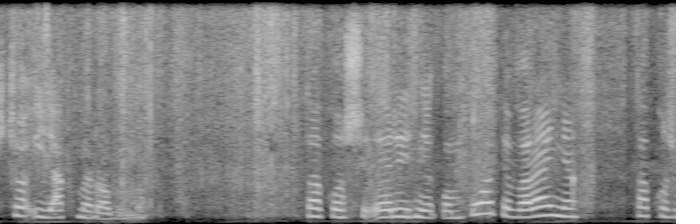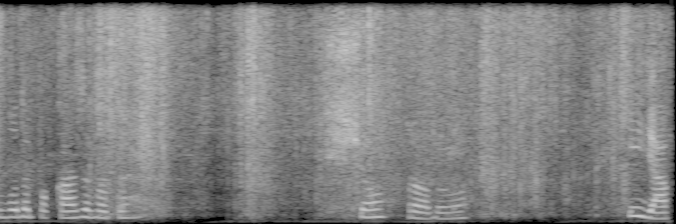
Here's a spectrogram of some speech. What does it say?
що і як ми робимо. Також різні компоти, варення. Також буду показувати, що робимо і як.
